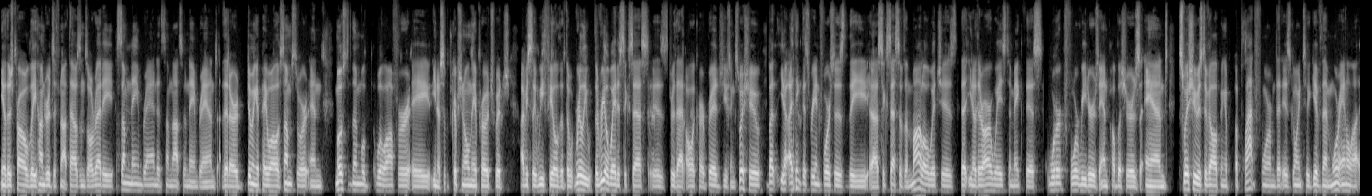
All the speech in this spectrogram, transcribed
you know, there's probably hundreds, if not thousands, already. Some name brand and some not so name brand that are doing a paywall of some sort, and most of them will will offer a you know subscription only approach, which obviously we feel that the really the real way to success is through that a la carte bridge using Swishu. But you know, I think this reinforces the uh, success of the model, which is that you know there are ways to make this work for readers and publishers, and Swishu is developing a, a platform that is going to give them more anal-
